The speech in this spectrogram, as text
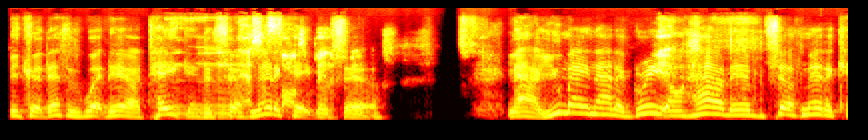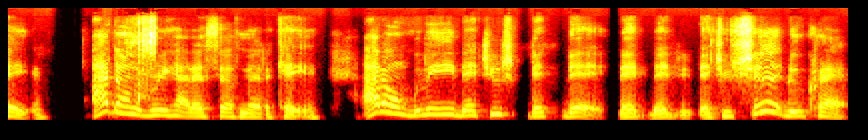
Because this is what they are taking to Mm, that's a false self-medicate themselves. Now, you may not agree on how they're self-medicating. I don't agree how they're self-medicating. I don't believe that you that that that that you, that you should do crack,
